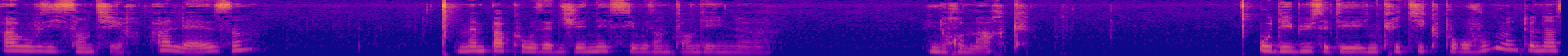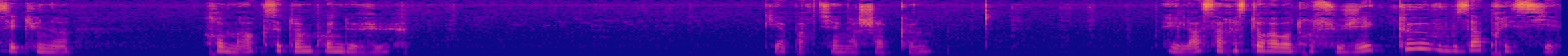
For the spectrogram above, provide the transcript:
à vous y sentir à l'aise, même pas que vous êtes gêné si vous entendez une, une remarque. Au début, c'était une critique pour vous, maintenant c'est une remarque, c'est un point de vue qui appartient à chacun. Et là, ça restera votre sujet que vous appréciez.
